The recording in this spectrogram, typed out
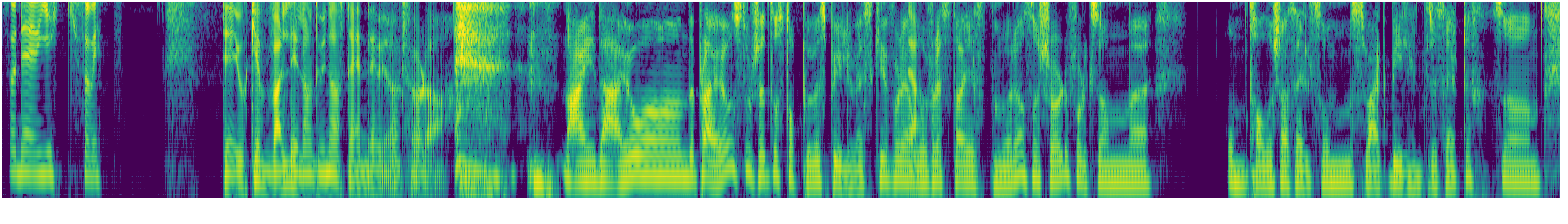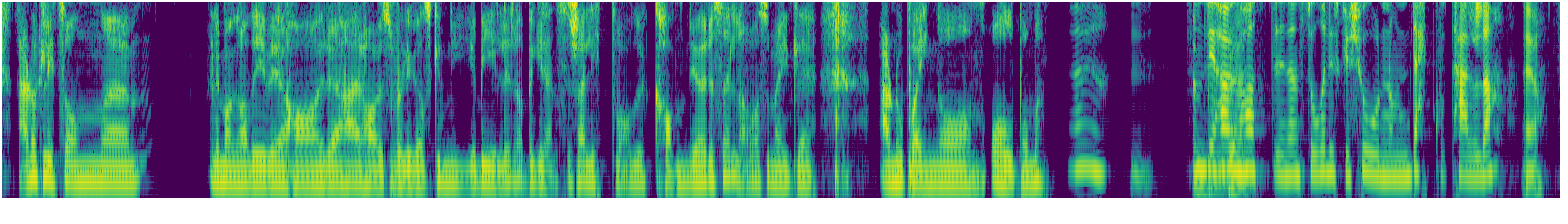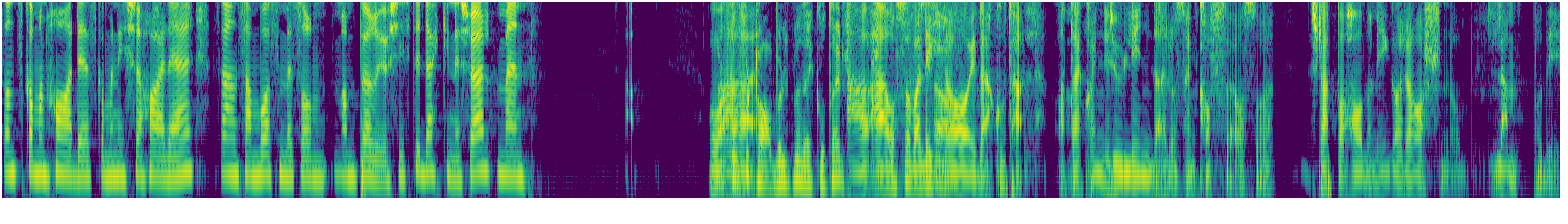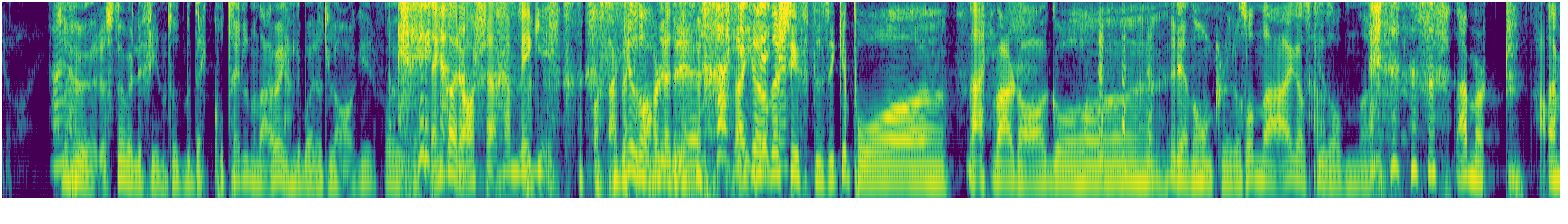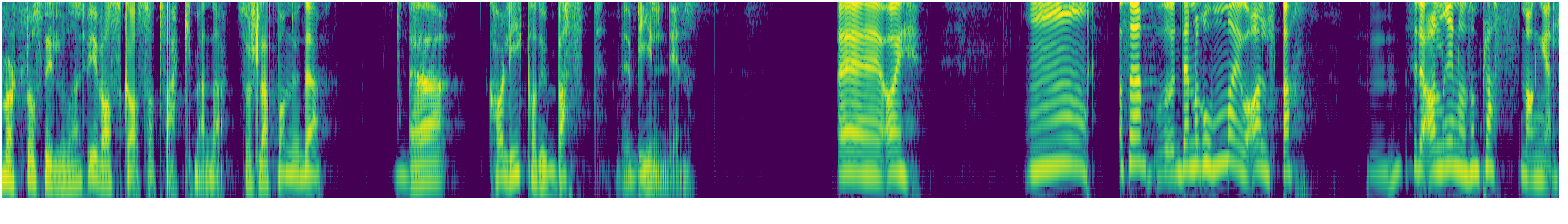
Så det gikk så vidt. Det er jo ikke veldig langt unna Stein, det vi har hørt før, da. Nei, det, er jo, det pleier jo stort sett å stoppe ved spylevæske for de Ja. aller fleste av gjestene våre. Altså Sjøl folk som eh, omtaler seg selv som svært bilinteresserte. Så det er nok litt sånn eh, Veldig mange av de vi har her, har jo selvfølgelig ganske nye biler. Det begrenser seg litt hva du kan gjøre selv. Da, hva som egentlig er noe poeng å, å holde på med. Ja, ja. Som vi har jo hatt den store diskusjonen om dekkhotell. da. Ja. Sånn, skal man ha det, skal man ikke ha det? Så er det en samboer som er sånn Man bør jo skifte dekkene sjøl, men Og Det er komfortabelt med dekkhotell. jeg jeg er også veldig glad i dekkhotell. At jeg kan rulle inn der og så en kaffe, og så slipper jeg å ha dem i garasjen og lempe på de. Og... Så høres det jo veldig fint ut med dekkhotell, men det er jo egentlig bare et lager. For det Det er en garasje de ligger i. Og så er sånn, det, er ikke, sånn- det skiftes ikke på Nei. hver dag og uh, rene håndklær og sånn. Det er ganske sånn uh, Det er mørkt. Det er mørkt og stille der. Vi vaska og satt vekk, men eh, så slipper man jo det. Eh, hva liker du best med bilen din? eh, Oi. Mm, altså, den, rommer jo alt, da. Så det er aldri noen sånn plassmangel.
